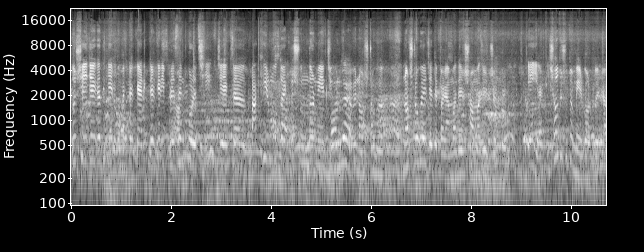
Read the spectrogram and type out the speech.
তো সেই জায়গা থেকে এরকম একটা ক্যারেক্টারকে রিপ্রেজেন্ট করেছি যে একটা পাখির মতো একটা সুন্দর মেয়ের জীবন কীভাবে নষ্ট হয়ে নষ্ট হয়ে যেতে পারে আমাদের সমাজের জন্য। এই আর কি শত শত মেয়ের গল্প এটা।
